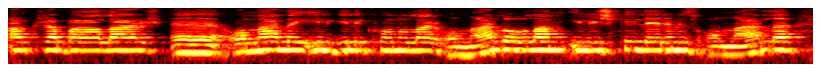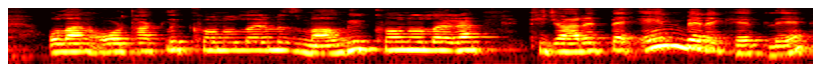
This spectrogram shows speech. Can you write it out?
akrabalar, e, onlarla ilgili konular, onlarla olan ilişkilerimiz, onlarla olan ortaklık konularımız, mal mülk konuları, ticarette en bereketli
